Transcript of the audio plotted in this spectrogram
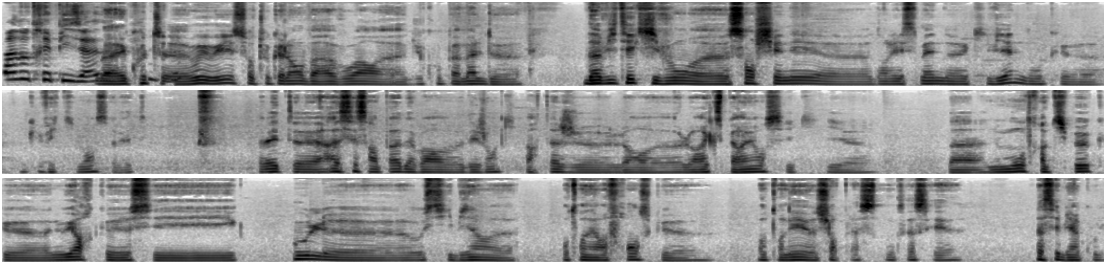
plein d'autres épisodes. Bah écoute, oui oui, surtout que là on va avoir du coup pas mal de d'invités qui vont s'enchaîner dans les semaines qui viennent, donc, donc, effectivement ça va être ça va être assez sympa d'avoir des gens qui partagent leur leur expérience et qui bah, nous montre un petit peu que New York, euh, c'est cool euh, aussi bien euh, quand on est en France que quand on est sur place. Donc ça, c'est ça, c'est bien cool.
